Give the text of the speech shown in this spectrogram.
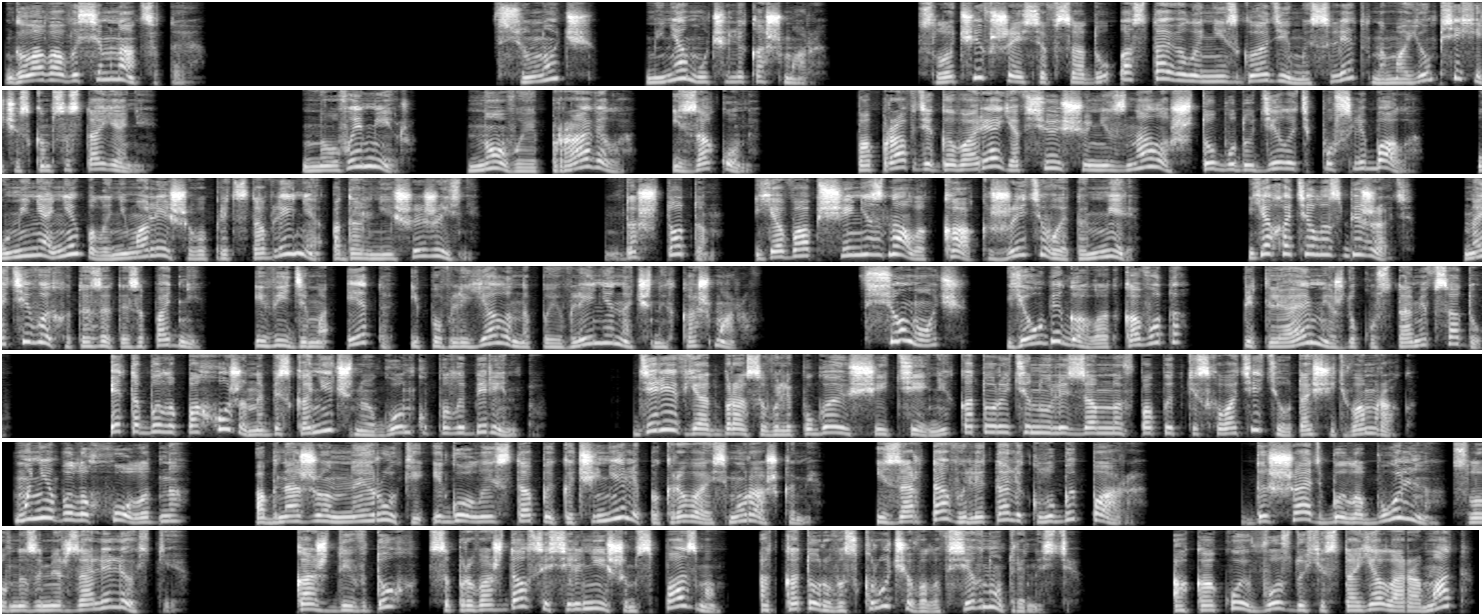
Глава 18 Всю ночь меня мучили кошмары. Случившееся в саду оставило неизгладимый след на моем психическом состоянии. Новый мир, новые правила и законы. По правде говоря, я все еще не знала, что буду делать после бала. У меня не было ни малейшего представления о дальнейшей жизни. Да что там, я вообще не знала, как жить в этом мире. Я хотела сбежать, найти выход из этой западни, и, видимо, это и повлияло на появление ночных кошмаров. Всю ночь я убегала от кого-то, петляя между кустами в саду. Это было похоже на бесконечную гонку по лабиринту. Деревья отбрасывали пугающие тени, которые тянулись за мной в попытке схватить и утащить во мрак. Мне было холодно, Обнаженные руки и голые стопы коченели, покрываясь мурашками. Изо рта вылетали клубы пара. Дышать было больно, словно замерзали легкие. Каждый вдох сопровождался сильнейшим спазмом, от которого скручивало все внутренности. А какой в воздухе стоял аромат,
